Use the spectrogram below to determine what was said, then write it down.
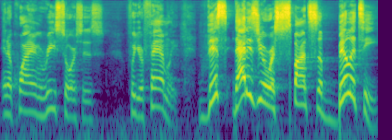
in acquiring resources for your family. This that is your responsibility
